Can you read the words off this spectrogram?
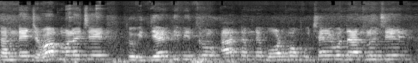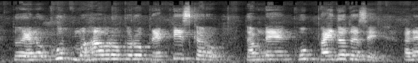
તમને જવાબ મળે છે. તો વિદ્યાર્થી મિત્રો, આ તમને બોર્ડમાં પૂછાય એવો દાખલો છે. તો એનો ખૂબ મહાવરો કરો, પ્રેક્ટિસ કરો. તમને ખૂબ ફાયદો થશે. અને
